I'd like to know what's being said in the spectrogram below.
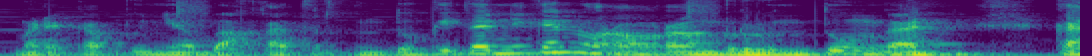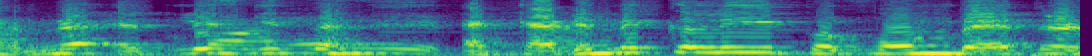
mereka punya bakat tertentu. Kita ini kan orang-orang beruntung kan, karena at least kita Right. academically perform better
